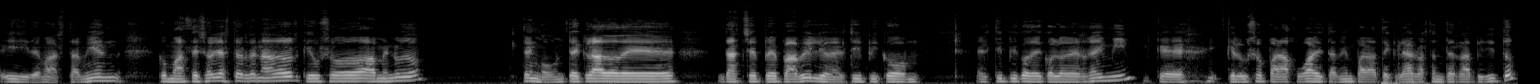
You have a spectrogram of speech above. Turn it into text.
y demás. También como accesorio a este ordenador que uso a menudo tengo un teclado de, de HP Pavilion, el típico el típico de colores gaming que, que lo uso para jugar y también para teclear bastante rapidito.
